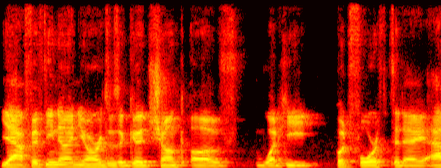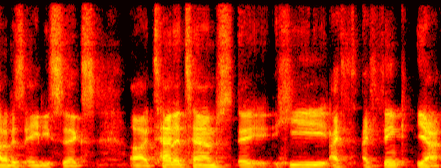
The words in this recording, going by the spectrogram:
Yeah, 59 yards is a good chunk of what he put forth today out of his 86. Uh, 10 attempts. Eh, he, I, th- I think, yeah,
